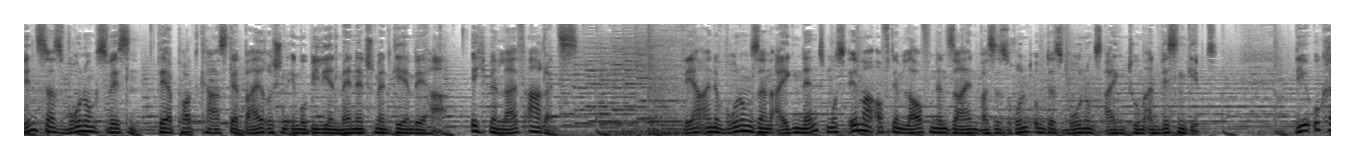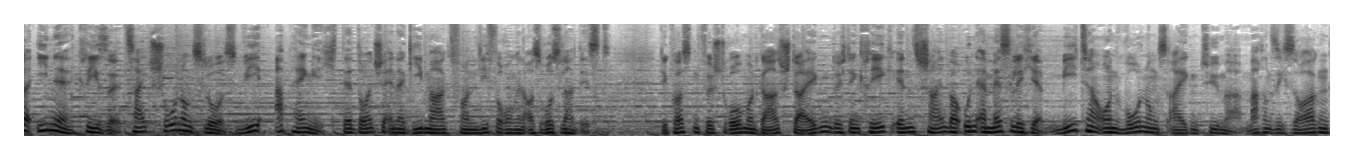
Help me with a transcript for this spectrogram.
Winzers Wohnungswissen, der Podcast der Bayerischen Immobilienmanagement GmbH. Ich bin Live Ahrens. Wer eine Wohnung sein eigen nennt, muss immer auf dem Laufenden sein, was es rund um das Wohnungseigentum an Wissen gibt. Die Ukraine-Krise zeigt schonungslos, wie abhängig der deutsche Energiemarkt von Lieferungen aus Russland ist. Die Kosten für Strom und Gas steigen durch den Krieg ins scheinbar unermessliche. Mieter und Wohnungseigentümer machen sich Sorgen,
